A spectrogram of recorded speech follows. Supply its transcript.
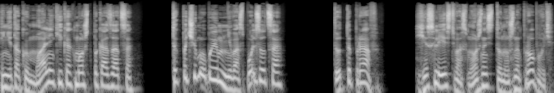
и не такой маленький, как может показаться. Так почему бы им не воспользоваться? Тут ты прав. Если есть возможность, то нужно пробовать.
